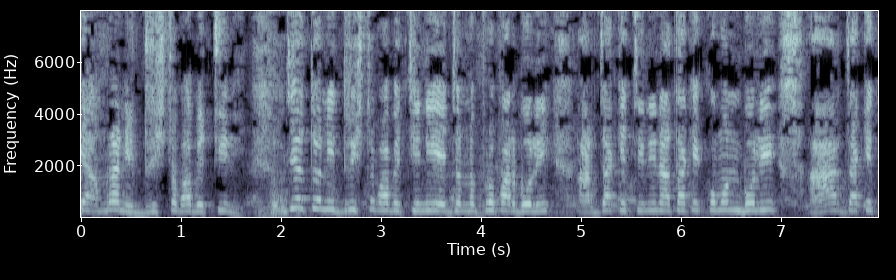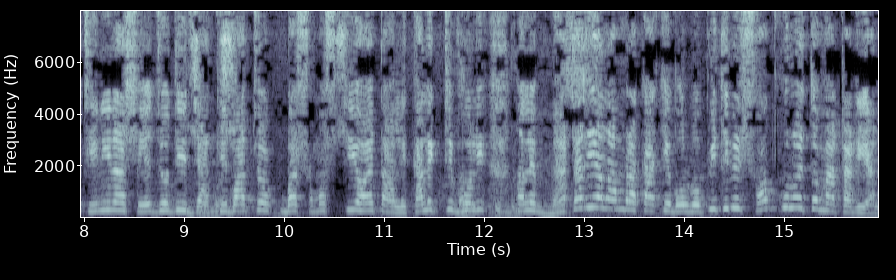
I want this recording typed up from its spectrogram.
হাবিবকে আমরা নির্দিষ্টভাবে চিনি। যেহেতু নির্দিষ্টভাবে চিনি এর জন্য প্রপার বলি। আর যাকে চিনি না তাকে কমন বলি। আর যাকে চিনি না সে যদি জাতিবাচক বা সমষ্টি হয় তাহলে কালেকটিভ বলি। তাহলে ম্যাটারিয়াল আমরা কাকে বলব? পৃথিবীর সবগুলোই তো ম্যাটারিয়াল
